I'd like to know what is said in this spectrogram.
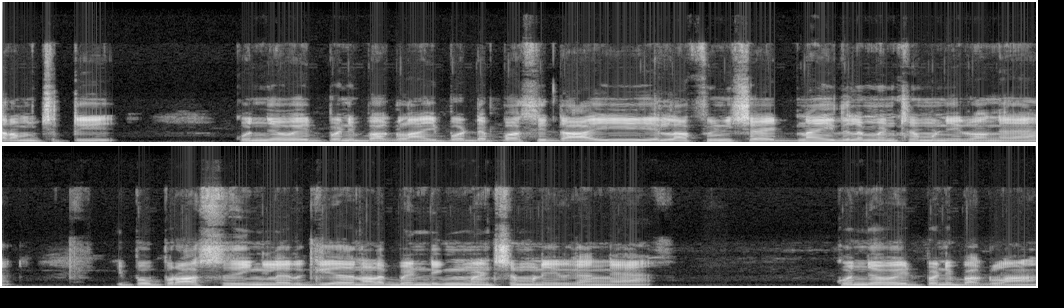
ஆரம்பிச்சிட்டு கொஞ்சம் வெயிட் பண்ணி பார்க்கலாம். இப்போ டெபாசிட் ஆகி எல்லாம் ஃபினிஷ் ஆகிட்டுனா இதில் மென்ஷன் பண்ணிடுவாங்க இப்போ ப்ராசஸிங்கில் இருக்குது அதனால் பெண்டிங் மென்ஷன் பண்ணியிருக்காங்க கொஞ்சம் வெயிட் பண்ணி பார்க்கலாம்.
